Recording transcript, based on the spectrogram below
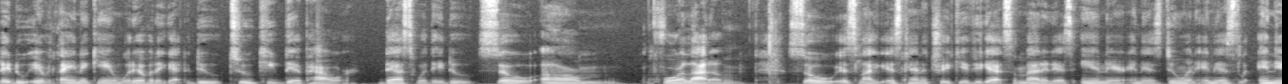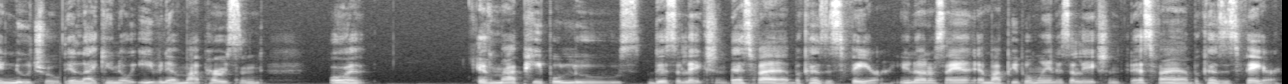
they do everything they can, whatever they got to do to keep their power that's what they do. So, um, for a lot of them. So it's like it's kind of tricky. If you got somebody that's in there and is doing and is and they're neutral, they're like you know even if my person or if, if my people lose this election, that's fine because it's fair. You know what I'm saying? If my people win this election, that's fine because it's fair.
